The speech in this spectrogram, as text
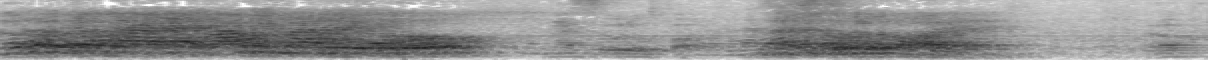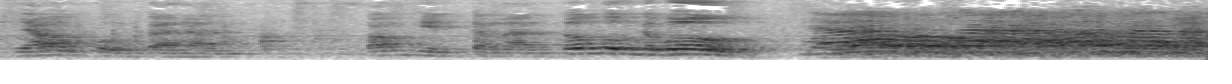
ထုတ်လိုက်တဲ့ကောင်းကင်မတွေကိုနတ်ဆိုးလို့ခေါ်တယ်စစ်ဆိုးလို့ခေါ်တယ်အဲ့တော့ဖျောက်ပုံကံနာကောင်းကင်တမန်သုံးပုံတစ်ပုံဇာဘုရားကောင်းကင်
